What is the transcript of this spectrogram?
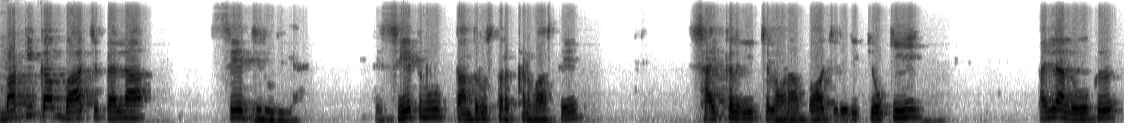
ਬਾਕੀ ਕੰਮ ਬਾਅਦ ਚ ਪਹਿਲਾਂ ਸਿਹਤ ਜ਼ਰੂਰੀ ਹੈ ਤੇ ਸਿਹਤ ਨੂੰ ਤੰਦਰੁਸਤ ਰੱਖਣ ਵਾਸਤੇ ਸਾਈਕਲ ਵੀ ਚਲਾਉਣਾ ਬਹੁਤ ਜ਼ਰੂਰੀ ਕਿਉਂਕਿ ਪਹਿਲਾਂ ਲੋਕ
